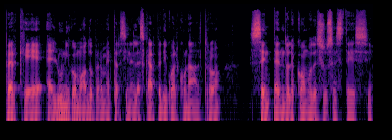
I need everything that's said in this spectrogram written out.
Perché è l'unico modo per mettersi nelle scarpe di qualcun altro sentendole comode su se stessi.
